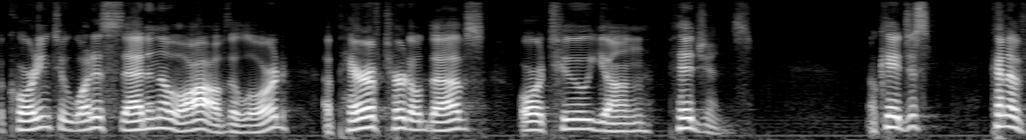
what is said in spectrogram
according to what is said in the law of the Lord a pair of turtle doves or two young pigeons. Okay, just kind of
